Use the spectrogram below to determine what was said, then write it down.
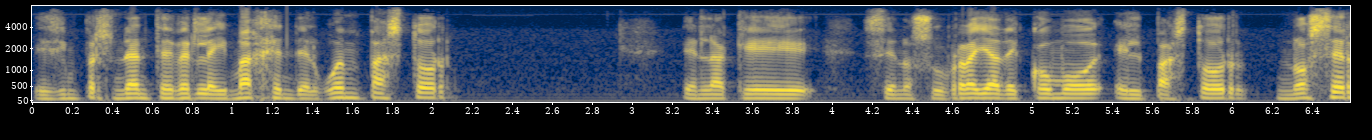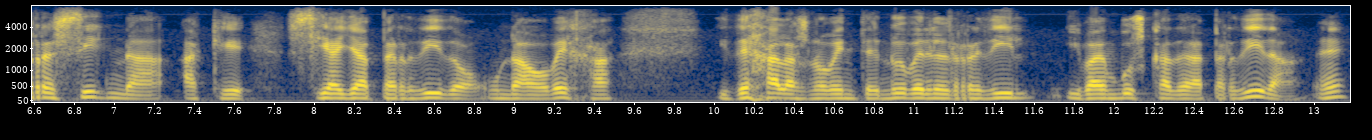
es impresionante ver la imagen del buen pastor en la que se nos subraya de cómo el pastor no se resigna a que si haya perdido una oveja y deja las 99 en el redil y va en busca de la perdida. ¿eh?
